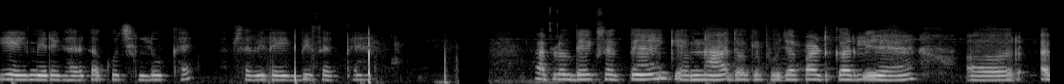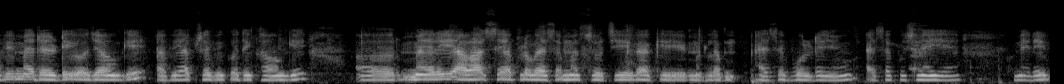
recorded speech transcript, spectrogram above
यही मेरे घर का कुछ लुक है। आप सभी देख भी सकते हैं। आप लोग देख सकते हैं कि हम नहा धो के पूजा पाठ कर लिए हैं और अभी मैं रेडी हो जाऊँगी। अभी आप सभी को दिखाऊँगी। और मेरी आवाज़ से आप लोग ऐसा मत सोचिएगा कि मतलब ऐसे बोल रही हूँ। ऐसा कुछ नहीं है। मेरे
